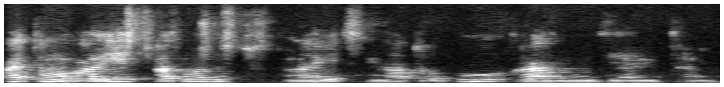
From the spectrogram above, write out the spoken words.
поэтому есть возможность установить на трубу разным диаметром.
